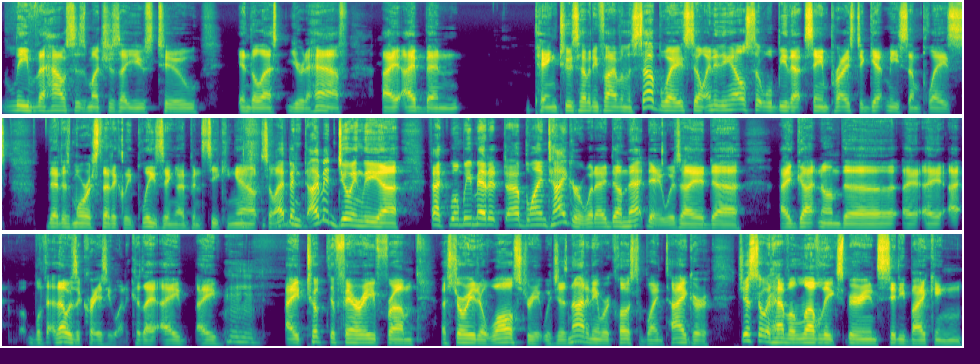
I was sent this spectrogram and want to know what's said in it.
leave the house as much as I used to in the last year and a half. I, I've been paying two seventy five on the subway, so anything else that will be that same price to get me someplace that is more aesthetically pleasing, I've been seeking out. So I've been I've been doing the. Uh, in fact, when we met at uh, Blind Tiger, what I had done that day was I had uh, I'd gotten on the I, I, I well that, that was a crazy one because I, I I Mhm. I took the ferry from Astoria to Wall Street, which is not anywhere close to Blind Tiger, just so I'd have a lovely experience city biking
